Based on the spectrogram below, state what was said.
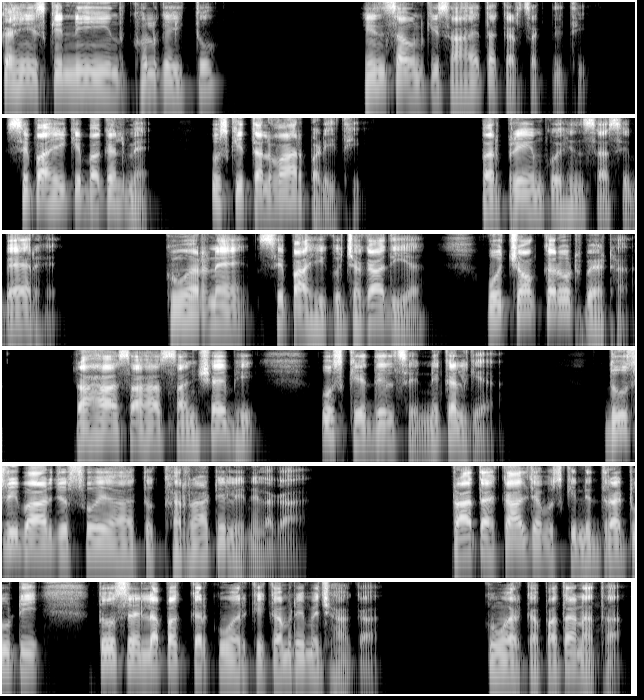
कहीं इसकी नींद खुल गई तो हिंसा उनकी सहायता कर सकती थी। सिपाही के बगल में उसकी तलवार पड़ी थी। पर प्रेम को हिंसा से बैर है। कुंवर ने सिपाही को जगा दिया। वो चौंक कर उठ बैठा। रहा सहा संशय भी उसके दिल से निकल गया। दूसरी बार जो सोया तो खर्राटे लेने लगा। प्रातःकाल जब उसकी निद्रा टूटी तो उसने लपक कर कुंवर के कमरे में झांका। कुंवर का पता न था।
